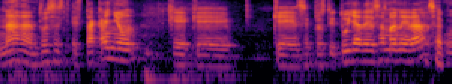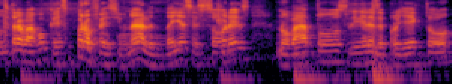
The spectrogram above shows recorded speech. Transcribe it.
nada. Entonces está cañón que, que que se prostituya de esa manera un trabajo que es profesional, donde hay asesores, novatos, líderes de proyecto,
